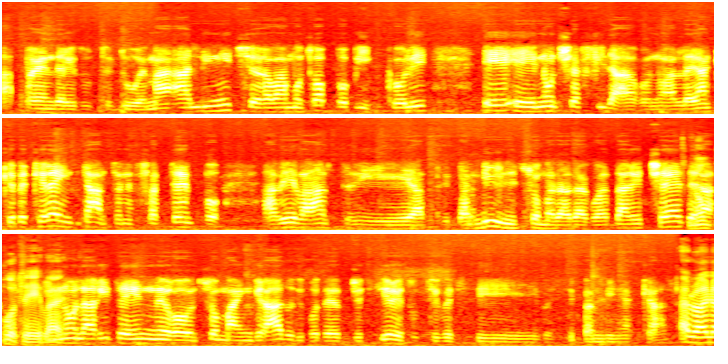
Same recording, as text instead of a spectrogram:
a prendere tutte e due, ma all'inizio eravamo troppo piccoli e, e non ci affidarono a lei, anche perché lei intanto nel frattempo aveva altri, altri bambini insomma, da, da guardare eccetera Non poteva, e non la ritennero insomma, in grado di poter gestire tutti questi, questi bambini a casa. Allora,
